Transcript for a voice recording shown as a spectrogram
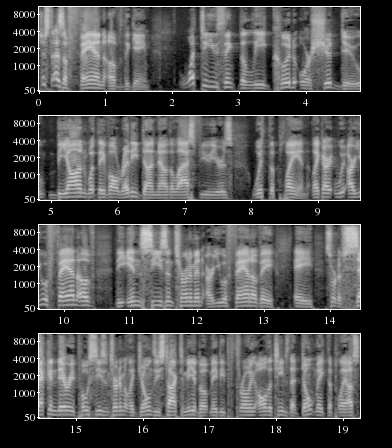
just as a fan of the game, what do you think the league could or should do beyond what they've already done now the last few years with the play-in? Like, are are you a fan of the in-season tournament? Are you a fan of a a sort of secondary postseason tournament like Jonesy's talked to me about? Maybe throwing all the teams that don't make the playoffs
